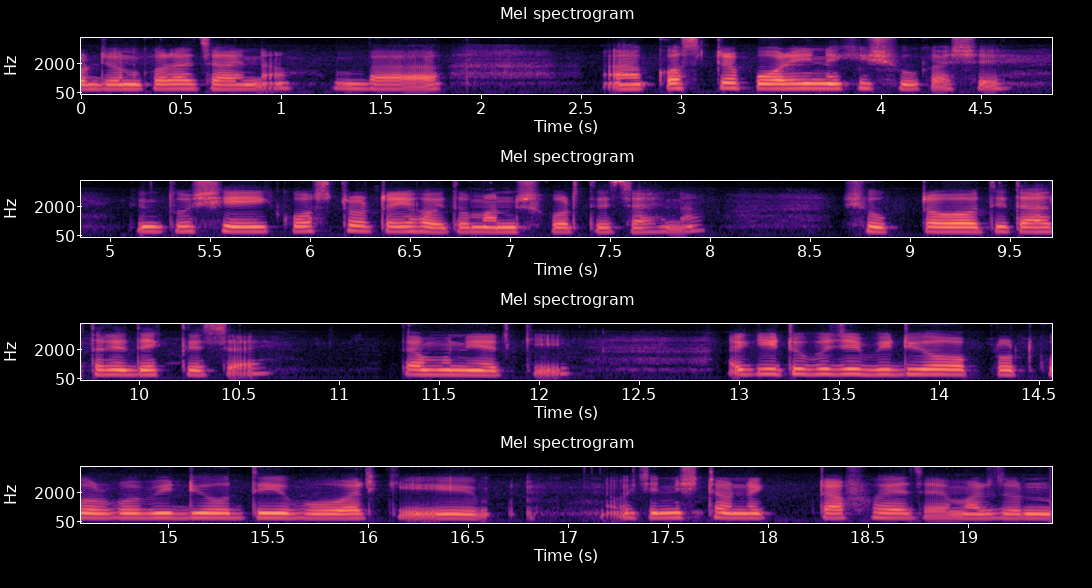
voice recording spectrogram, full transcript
অর্জন করা যায় না বা কষ্টের পরেই নাকি সুখ আসে। কিন্তু সেই কষ্টটাই হয়তো মানুষ করতে চায় না। সুখটাও অতি তাড়াতাড়ি দেখতে চায়। তেমনই আর কি। আর কি ইউটিউবে যে ভিডিও আপলোড করব, ভিডিও দেব আর কি, ওই জিনিসটা অনেক টাফ হয়ে যায় আমার জন্য।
